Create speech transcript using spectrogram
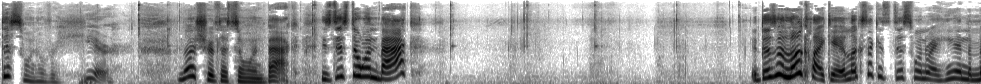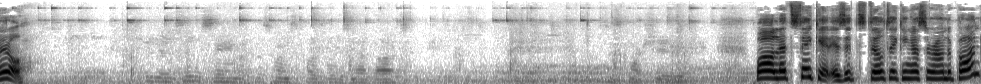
this one over here. I'm not sure if that's the one back. Is this the one back? It doesn't look like it. It looks like it's this one right here in the middle. Well, let's take it. Is it still taking us around the pond?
